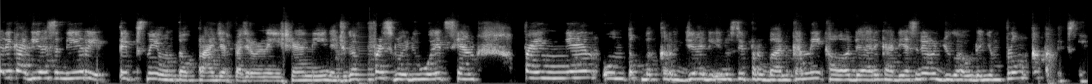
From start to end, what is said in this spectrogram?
dari Kak Dia sendiri, tips nih untuk pelajar-pelajar Indonesia nih dan juga fresh graduates yang pengen untuk bekerja di industri perbankan nih, kalau dari Kak Dia sendiri juga udah nyemplung, apa tipsnya?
